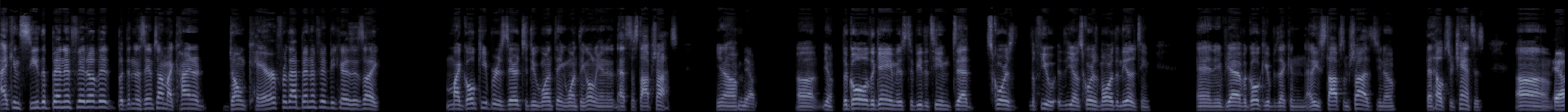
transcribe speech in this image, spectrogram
I can see the benefit of it, but then at the same time I kind of don't care for that benefit because it's like, my goalkeeper is there to do one thing, one thing only, and that's to stop shots. You know, Yeah. uh, you know, the goal of the game is to be the team that scores the few, you know, scores more than the other team. And if you have a goalkeeper that can at least stop some shots, you know, that helps your chances. Um, Yeah.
